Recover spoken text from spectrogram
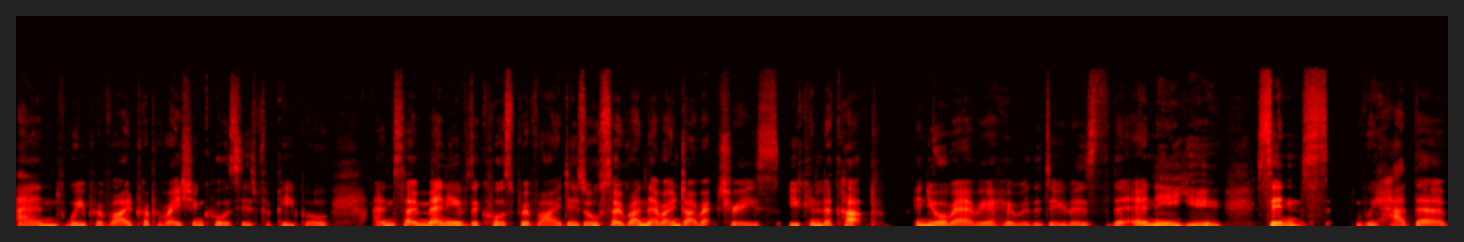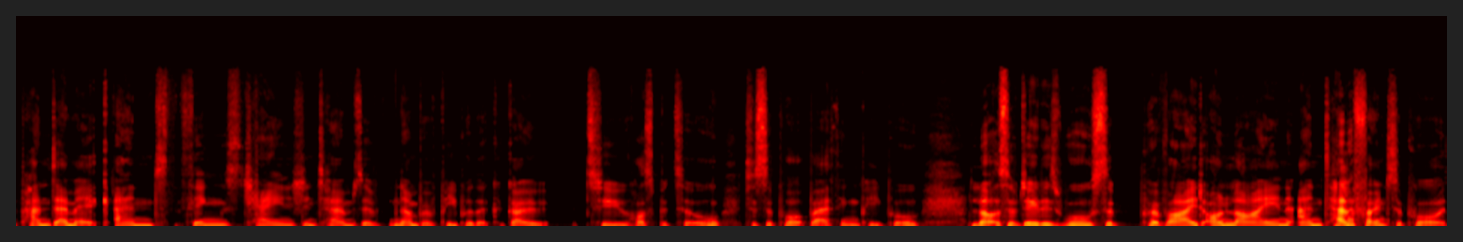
and we provide preparation courses for people. And so many of the course providers also run their own directories. You can look up in your area who are the doulas that are near you. Since we had the pandemic and things changed in terms of number of people that could go to hospital to support birthing people. Lots of doulas will su- provide online and telephone support.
